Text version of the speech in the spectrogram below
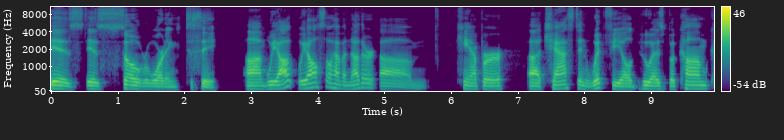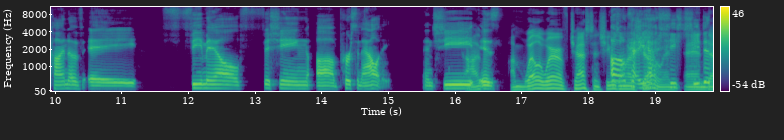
is is so rewarding to see um, we al- we also have another um, camper uh, Chasten Whitfield who has become kind of a female fishing uh, personality and she I- is i'm well aware of Chasten. she was Oh, on our show yeah, and, she, she and, did the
